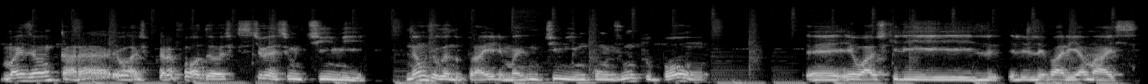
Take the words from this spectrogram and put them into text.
Mas é um cara, eu acho que o cara é foda. Eu acho que se tivesse um time, não jogando pra ele, mas um time, um conjunto bom, é, eu acho que ele, ele levaria mais.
